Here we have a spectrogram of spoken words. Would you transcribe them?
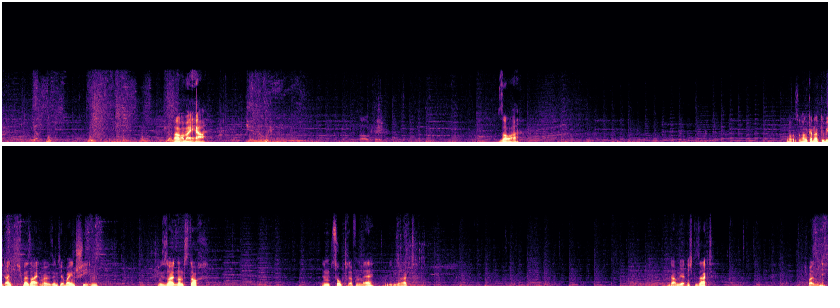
Aber komm mal her. So. So, so lang kann das Gebiet eigentlich nicht mehr sein, weil wir sind ja bei entschieden. Wir sollten uns doch im Zug treffen, ne? Wie gesagt. Und da haben die halt nicht gesagt. Ich weiß nicht.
